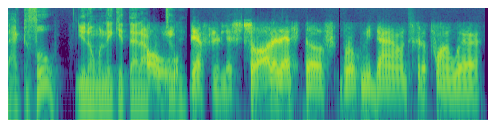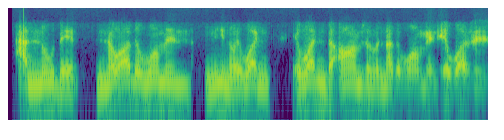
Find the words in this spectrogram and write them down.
act a fool you know, when they get that oh, opportunity. Oh, definitely. So all of that stuff broke me down to the point where I knew that no other woman, you know, it wasn't it wasn't the arms of another woman. It wasn't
